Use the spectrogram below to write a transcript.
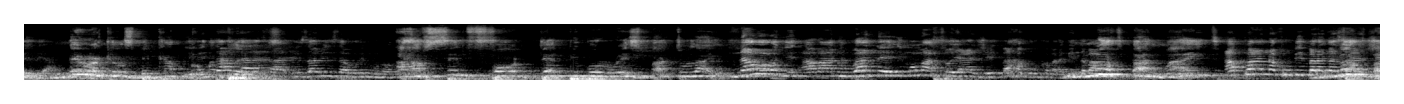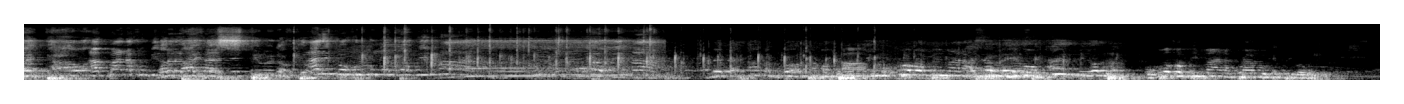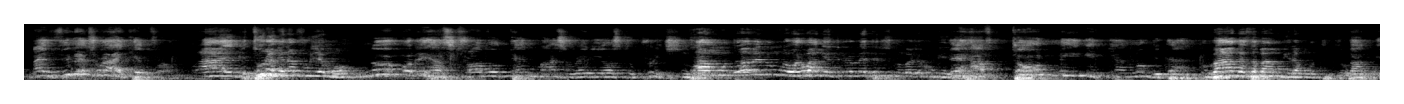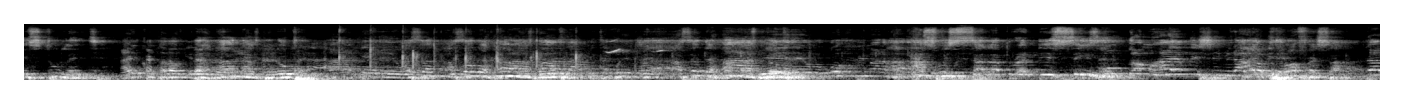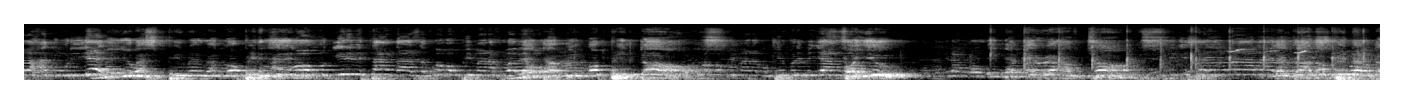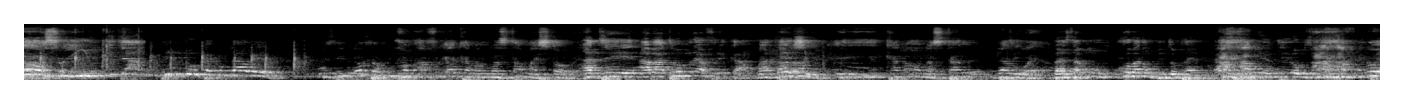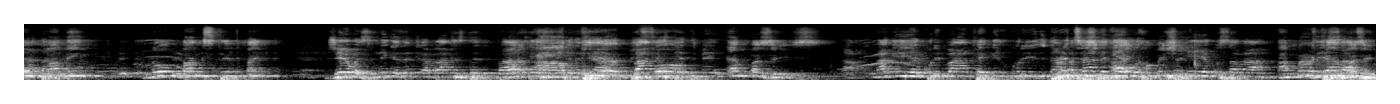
miracles become commonplace. ibitangaza biza biza buri munota I have seen four dead people raised back to life. nabonye abantu bane mu maso yanje bahaguruka baragenda bavuga Not by might, not by power, but by the Spirit of God. ariko kubw'umwuka w'imana umwuka w'imana May the hand of God come upon you. I said, may kukubeho hand be open. ukuboko kw'imana kurambuke kuri wowe My village where I came from, nta muntu habe n'umwe wari wagenda ibirometero icumi ngo aje They kubwira I have, I have no money, no bank statement. jewe sinigeze ngira banki state- But banki I appear before statement embassies. Ah, nagiye kuri banki ngi- kuri British ambasade ngiye High Commission. gusaba American embassy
